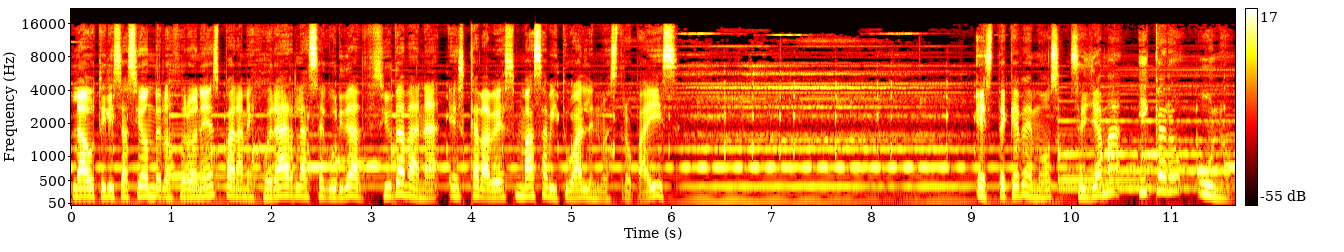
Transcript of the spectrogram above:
La utilización de los drones para mejorar la seguridad ciudadana es cada vez más habitual en nuestro país. Este que vemos se llama Ícaro 1,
